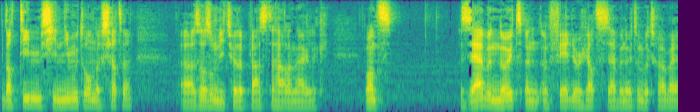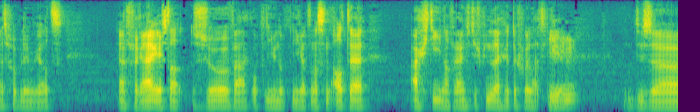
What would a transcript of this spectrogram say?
dat team misschien niet moeten onderschatten, eh zelfs om die tweede plaats te halen eigenlijk. Want zij hebben nooit een, een failure gehad, zij hebben nooit een betrouwbaarheidsprobleem gehad. En Ferrari heeft dat zo vaak opnieuw en opnieuw gehad. En dat zijn altijd 18 à 25 punten dat je toch wel laat liggen. Mhm. Dus, eh,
